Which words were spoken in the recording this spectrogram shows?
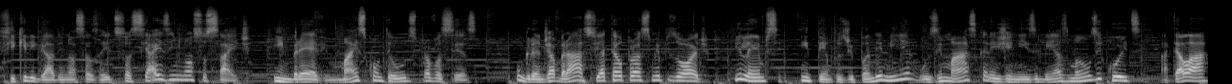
fique ligado em nossas redes sociais e em nosso site. em breve, mais conteúdos para vocês. Um grande abraço e até o próximo episódio. E lembre-se, em tempos de pandemia, use máscara, higienize bem as mãos e cuide-se. Até lá!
